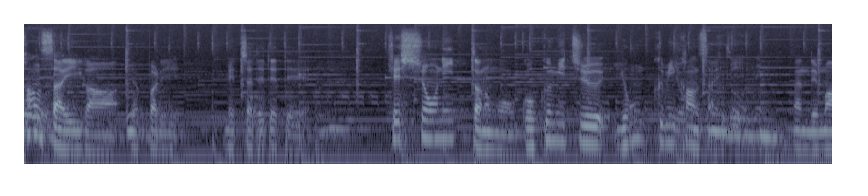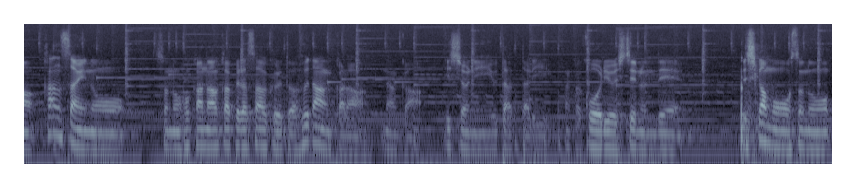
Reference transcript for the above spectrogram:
関西がやっぱりめっちゃ出てて決勝に行ったのも5組中4組関西なんでまあ関西のその他のアカペラサークルとは普段からなんか一緒に歌ったりなんか交流してるんででしかもその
